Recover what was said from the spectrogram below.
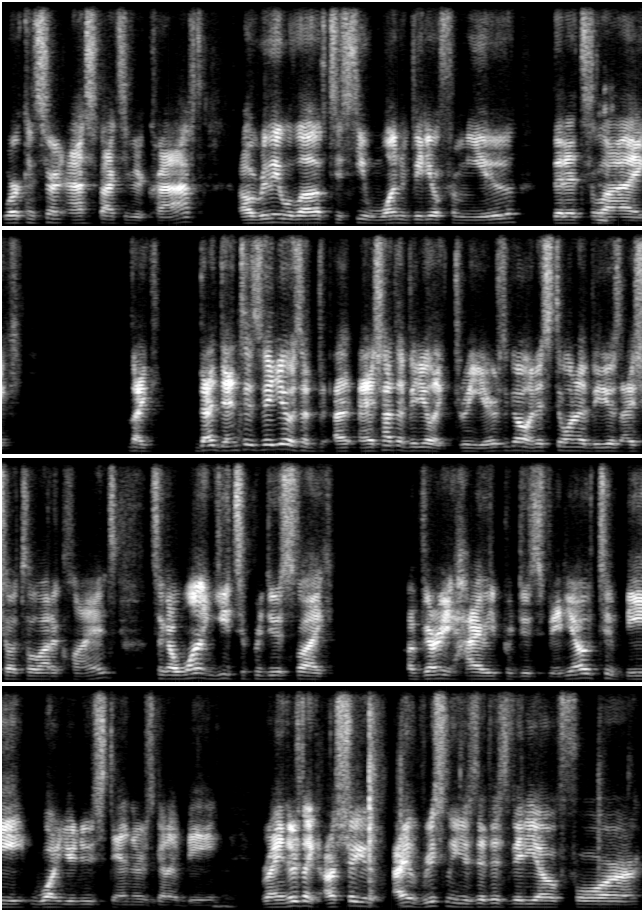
work in certain aspects of your craft. I really would love to see one video from you that it's Mm. like, like that dentist video is a I, I shot that video like three years ago and it's still one of the videos I show to a lot of clients. So like, I want you to produce like a very highly produced video to be what your new standard is gonna be. Right. And there's like I'll show you I recently just did this video for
